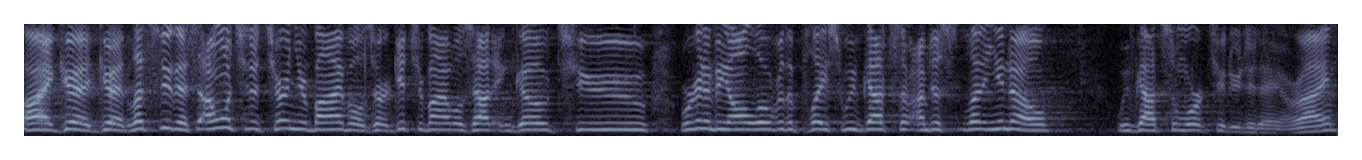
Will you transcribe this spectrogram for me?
All right, good, good. Let's do this. I want you to turn your Bibles or get your Bibles out and go to, we're going to be all over the place. We've got some, I'm just letting you know, we've got some work to do today, all right?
